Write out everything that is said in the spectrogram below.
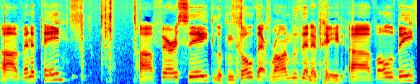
uh, Venipede, uh, Ferroseed, looking cool, that rhymed with Venipede. Uh, Volibee,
